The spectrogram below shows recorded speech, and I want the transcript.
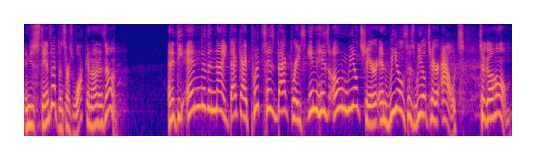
And he just stands up and starts walking on his own. And at the end of the night, that guy puts his back brace in his own wheelchair and wheels his wheelchair out to go home.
